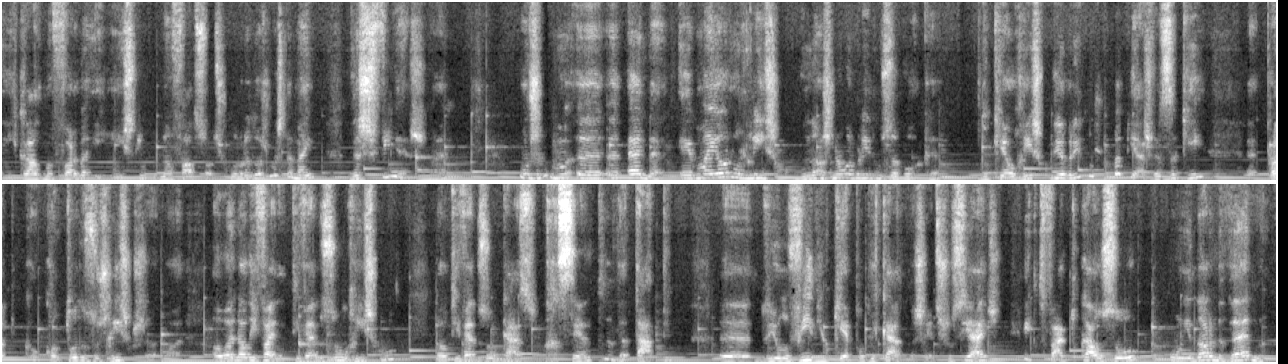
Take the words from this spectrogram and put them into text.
e que de alguma forma, e isto não falo só dos colaboradores, mas também das FIAs. É? Os, Ana, é maior o risco de nós não abrirmos a boca do que é o risco de abrirmos. E às vezes aqui, pronto, com, com todos os riscos, ao Ana Oliveira, tivemos um risco, ou tivemos um caso recente da TAP, de um vídeo que é publicado nas redes sociais e que de facto causou um enorme dano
